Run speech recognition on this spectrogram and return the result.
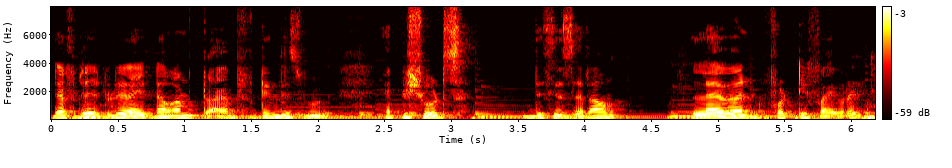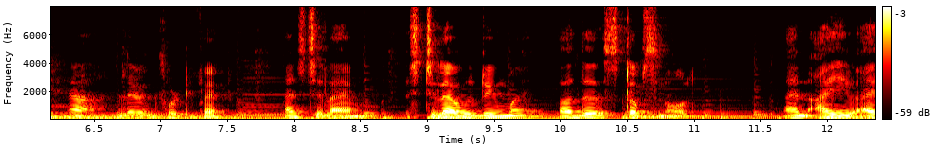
Definitely today right now i'm i'm shooting this episodes. This is around 11:45 right? Yeah 11:45 and still i am still i was doing my other stuffs and all. And i i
